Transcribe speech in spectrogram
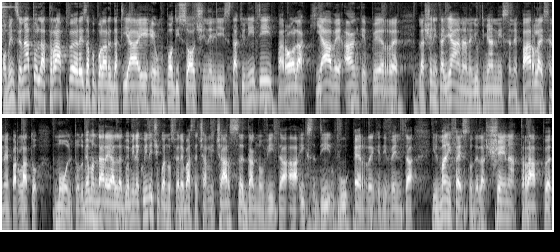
Ho menzionato la trap resa popolare da TI e un po' di soci negli Stati Uniti, parola chiave anche per la scena italiana, negli ultimi anni se ne parla e se ne è parlato molto. Dobbiamo andare al 2015 quando Sfere Basta e Charlie Charles danno vita a XDVR che diventa il manifesto della scena trap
